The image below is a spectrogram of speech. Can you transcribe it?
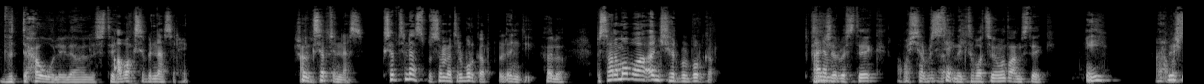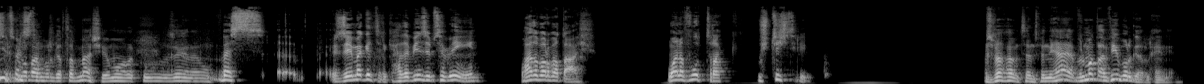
بالتحول إلى الستيك؟ ابى أكسب الناس الحين. أنا كسبت الناس. كسبت الناس بسمعة البرجر اللي عندي حلو. بس أنا ما أبغى أنشر بالبرجر. أنا- تنشر بستيك أبغى انك بالستيك. تبغى تسوي مطعم ستيك. إي. ليش تسوي مطعم بالستيك. برجر؟ طب ماشي أمورك وزينة بس آه، زي ما قلت لك هذا بينزل ب 70 وهذا ب 14 وأنا food truck وش تشتري؟ بس ما فهمت أنت في النهاية بالمطعم في برجر الحين يعني.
